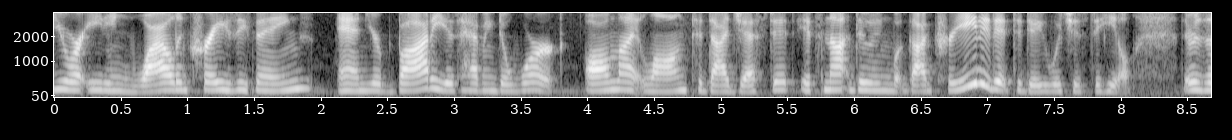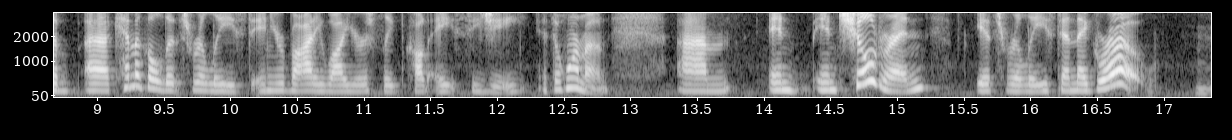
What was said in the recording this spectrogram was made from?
you are eating wild and crazy things and your body is having to work all night long to digest it, it's not doing what God created it to do, which is to heal. There's a, a chemical that's released in your body while you're asleep called HCG. It's a hormone. Um, in, in children, it's released and they grow. Hmm.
